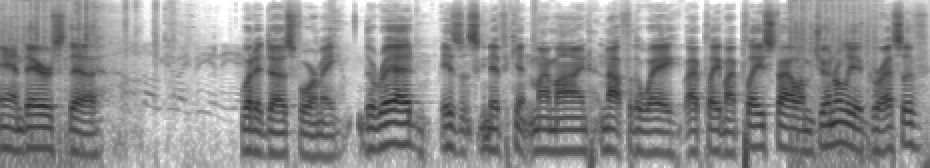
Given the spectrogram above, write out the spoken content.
And there's the what it does for me. The red isn't significant in my mind, not for the way I play my play style. I'm generally aggressive.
